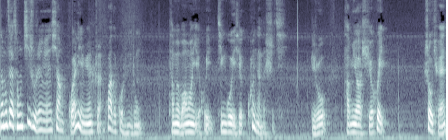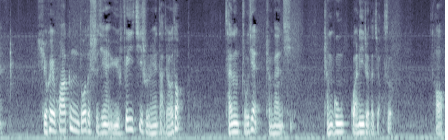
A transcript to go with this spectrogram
那么，在从技术人员向管理人员转化的过程中，他们往往也会经过一些困难的时期，比如他们要学会授权，学会花更多的时间与非技术人员打交道，才能逐渐承担起成功管理者的角色。好，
